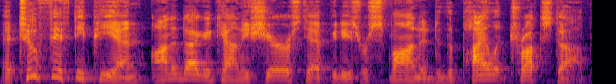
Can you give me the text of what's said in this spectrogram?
At 2:50 p.m., Onondaga County Sheriff's deputies responded to the pilot truck stop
